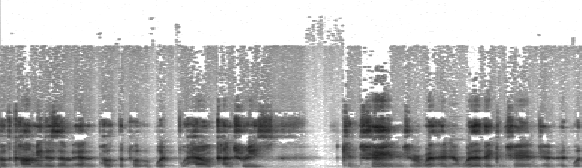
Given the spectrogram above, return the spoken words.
of communism and po- the po- what, how countries can change or whether, you know, whether they can change and, and what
